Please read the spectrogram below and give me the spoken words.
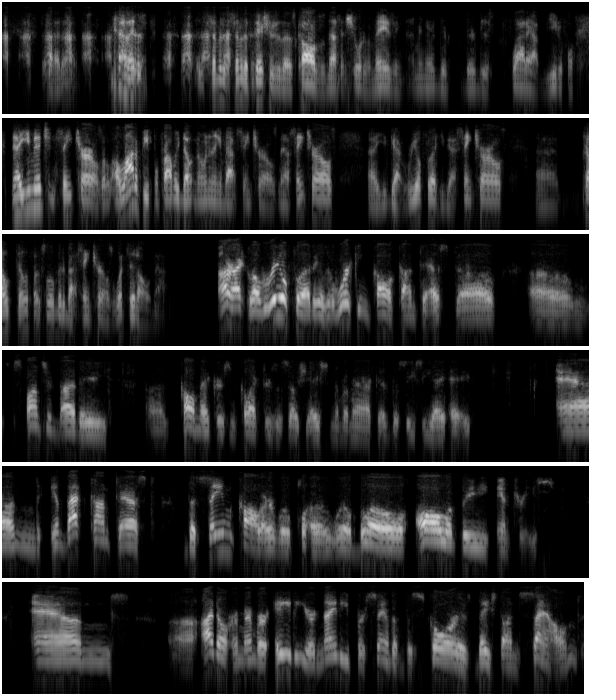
But, uh, no, that's some of the some of the pictures of those calls was nothing short of amazing. I mean, they're they're they're just flat out beautiful. Now you mentioned St. Charles. A, a lot of people probably don't know anything about St. Charles. Now St. Charles, uh, you've got Reelfoot, you've got St. Charles. Uh, tell tell the folks a little bit about St. Charles. What's it all about? All right. Well, Reelfoot is a working call contest uh, um, sponsored by the uh, Call Makers and Collectors Association of America, the CCAA. And in that contest, the same caller will pl- uh, will blow all of the entries, and uh, I don't remember 80 or 90 percent of the score is based on sound,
